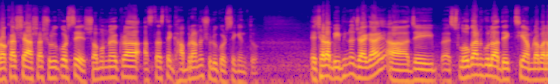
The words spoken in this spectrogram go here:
প্রকাশ্যে আসা শুরু করছে, সমন্বয়করা আস্তে আস্তে ঘাবড়ানো শুরু করছে কিন্তু। এছাড়া বিভিন্ন জায়গায় যেই স্লোগানগুলো দেখছি আমরা বা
